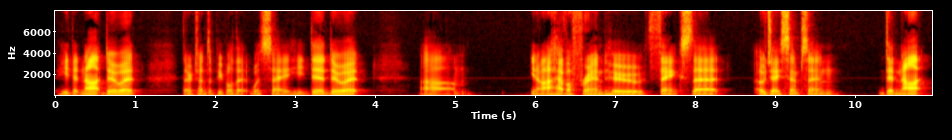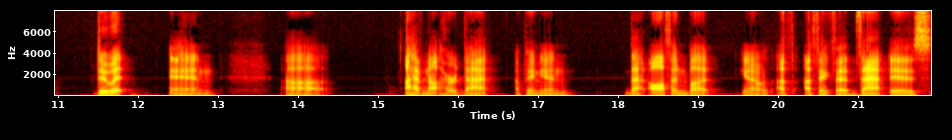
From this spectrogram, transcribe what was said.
he did not do it. There are tons of people that would say he did do it. Um, you know, I have a friend who thinks that OJ Simpson did not do it. And, uh, I have not heard that opinion that often, but you know, I th- I think that that is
